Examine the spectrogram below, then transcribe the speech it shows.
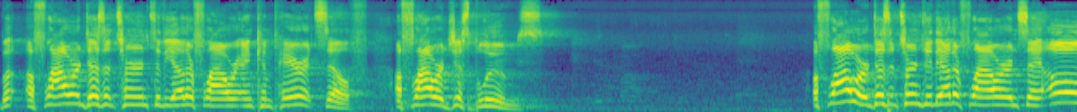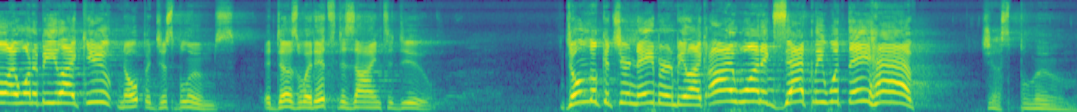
but a flower doesn't turn to the other flower and compare itself. a flower just blooms. A flower doesn't turn to the other flower and say, Oh, I want to be like you. Nope, it just blooms. It does what it's designed to do. Don't look at your neighbor and be like, I want exactly what they have. Just bloom.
